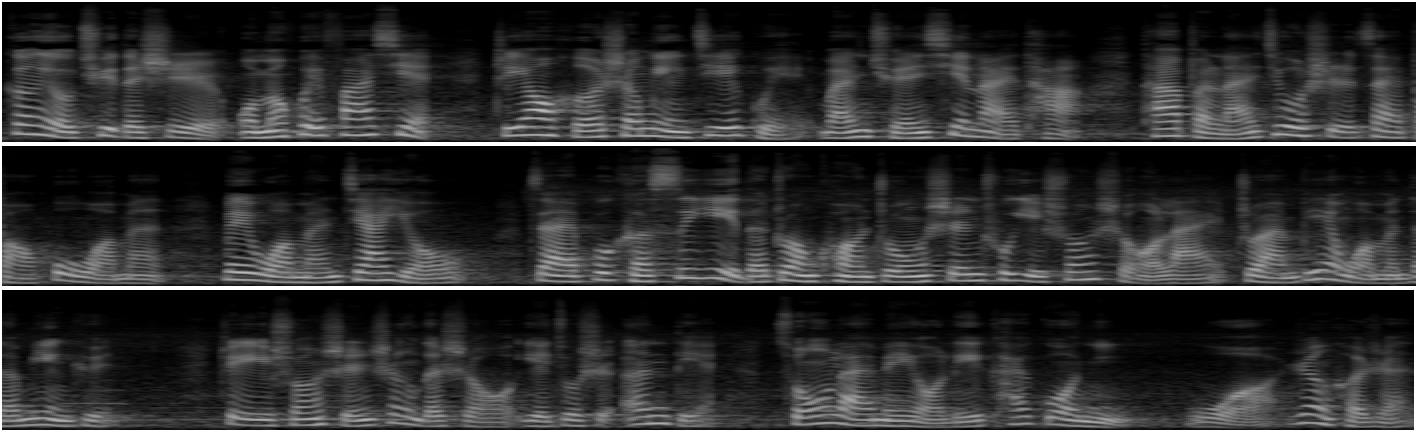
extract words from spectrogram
更有趣的是，我们会发现，只要和生命接轨，完全信赖它，它本来就是在保护我们，为我们加油，在不可思议的状况中伸出一双手来转变我们的命运。这一双神圣的手，也就是恩典。从来没有离开过你我任何人，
